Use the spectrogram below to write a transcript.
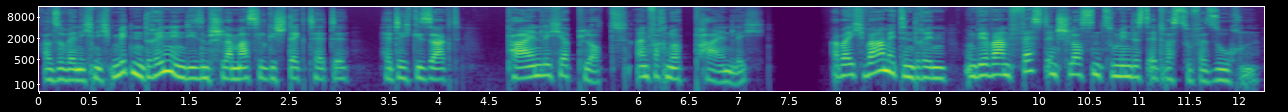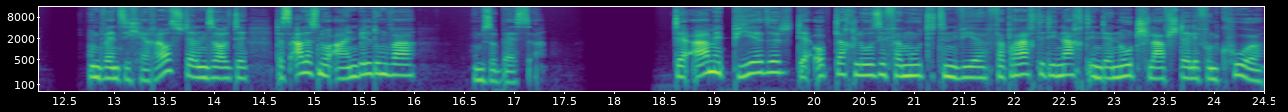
Also, wenn ich nicht mittendrin in diesem Schlamassel gesteckt hätte, hätte ich gesagt, peinlicher Plot, einfach nur peinlich. Aber ich war mittendrin und wir waren fest entschlossen, zumindest etwas zu versuchen. Und wenn sich herausstellen sollte, dass alles nur Einbildung war, umso besser. Der arme Pierder, der Obdachlose vermuteten wir, verbrachte die Nacht in der Notschlafstelle von Chur,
